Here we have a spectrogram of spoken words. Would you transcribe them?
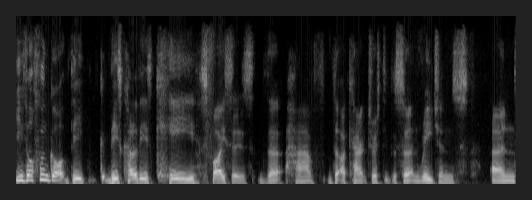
You've often got the these kind of these key spices that have that are characteristic to certain regions, and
